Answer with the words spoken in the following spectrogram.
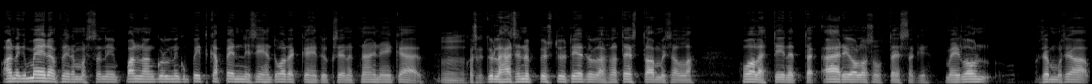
ainakin meidän firmassa niin pannaan kyllä niin kuin pitkä penni siihen tuotekehitykseen, että näin ei käy. Mm. Koska kyllähän se nyt pystyy tietynlaisella testaamisella huolehtiin, että ääriolosuhteissakin meillä on semmoisia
